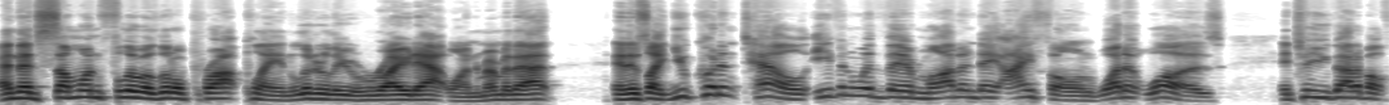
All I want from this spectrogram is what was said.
And then someone flew a little prop plane literally right at one. Remember that? And it's like you couldn't tell, even with their modern day iPhone, what it was until you got about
